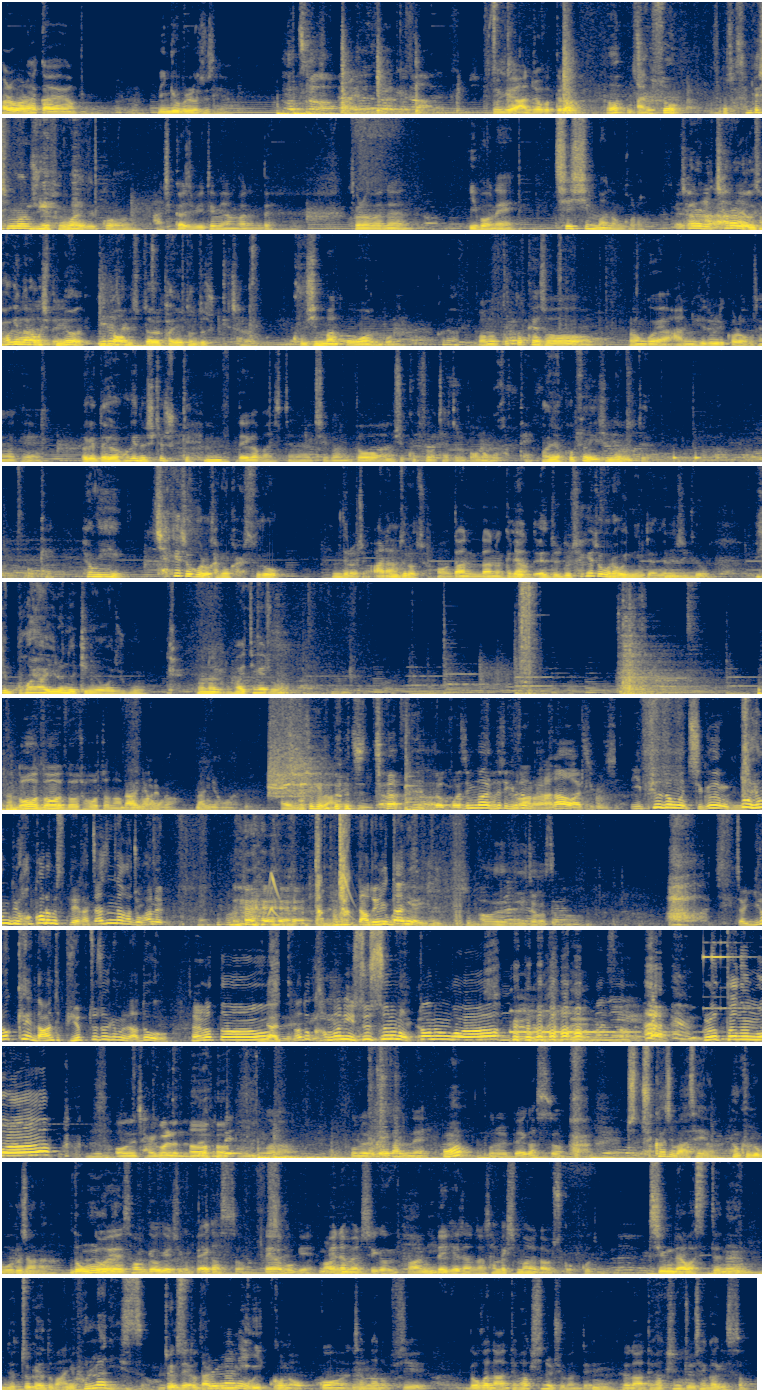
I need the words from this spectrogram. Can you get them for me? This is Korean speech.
바로바로 할까요 형? 민규 불러주세요. 민규 안 적었더라? 어? 미쳤어. 310만 원 중에 100만 원이 낼 거야. 아직까지 믿음이 안 가는데? 그러면은 이번에 70만 원 걸어. 차라리 차라리 여기서 확인을 하고 싶으면 1회 40자를 단위 던져줄게 차라리. 90만 5원 보내. 그래. 너는 똑똑해서 그런 거에 안 휘둘릴 거라고 생각해. 그러니까 내가 확인을 시켜줄게. 음, 내가 봤을 때는 지금 너 혹시 쿱스가 제대로 넣어놓은 것 같아. 아니야 컵수는 20만 원 있대 오케이 형이 체계적으로 가면 갈수록 힘들어져 알아 힘들어져. 어, 난, 나는 그냥 애, 애들도 체계적으로 하고 있는 게 아니라 지금 이게 뭐야 이런 느낌이어가지고 너는 화이팅 해줘 너너너 적었잖아. 난 영원. 말해봐. 난 영원. 아니 솔직히 말해 진짜 너 거짓말 때 표정 말해. 다 나와 지금. 이 표정은 지금 또 형들이 헛걸으면서 내가 짜증 나가지고 하는. 나도 일단이야. 이제. 아네 적었어 진짜 이렇게 나한테 비협조적이면 나도 잘 갔다. 야, 나도 가만히 있을 수는 없다는 거야. 그렇다는 거야? 오늘 잘 걸렸는데 승관아 돈을 빼갔네 어? 돈을 빼갔어 추측하지 마세요. 형 그거 모르잖아. 너무 너의 성격에 지금 빼갔어 내가 보기에 많이? 왜냐면 지금 많이? 내 계산상 310만 원 나올 수가 없거든 지금 내가 봤을 때는 이쪽에도 많이 혼란이 있어. 근데 이쪽에서도 혼란이 있건 없건 상관없이 너가 나한테 확신을 주면 돼너 나한테 확신 줄 생각 있어?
